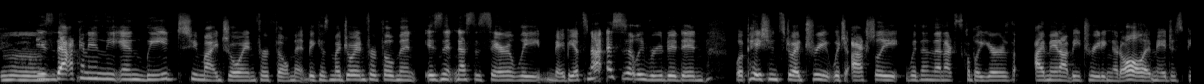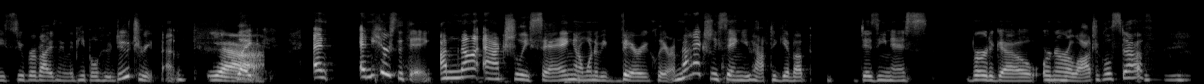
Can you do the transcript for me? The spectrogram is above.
Mm-hmm. is that going to in the end lead to my joy and fulfillment? Because my joy and fulfillment isn't necessarily maybe it's not necessarily rooted in what patients do i treat which actually within the next couple years i may not be treating at all. I may just be supervising the people who do treat them. Yeah. like and and here's the thing. I'm not actually saying and i want to be very clear i'm not actually saying you have to give up dizziness vertigo or neurological stuff. Mhm.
